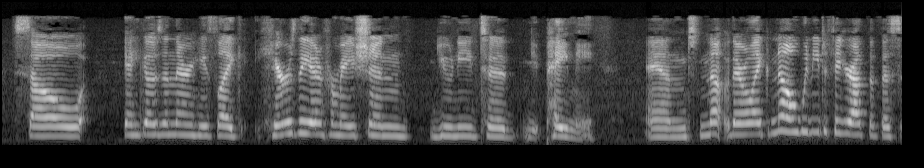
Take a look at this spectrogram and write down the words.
so yeah, he goes in there and he's like, "Here's the information you need to pay me." And no, they're like, "No, we need to figure out that this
